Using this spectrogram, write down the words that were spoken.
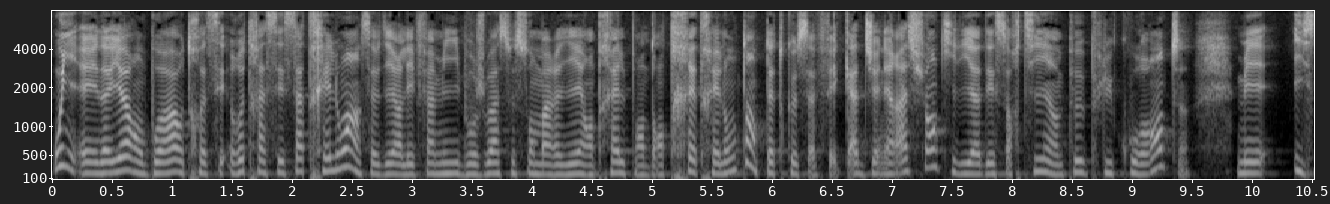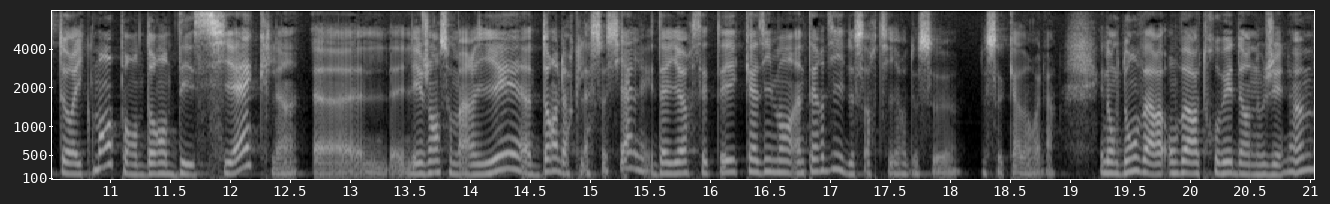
Oui, et d'ailleurs, on pourra retracer, ça très loin. Ça veut dire les familles bourgeoises se sont mariées entre elles pendant très très longtemps. Peut-être que ça fait quatre générations qu'il y a des sorties un peu plus courantes, mais historiquement, pendant des siècles, euh, les gens sont mariés dans leur classe sociale. Et d'ailleurs, c'était quasiment interdit de sortir de ce, cadre-là. Et donc, on, va, on va retrouver dans nos génomes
